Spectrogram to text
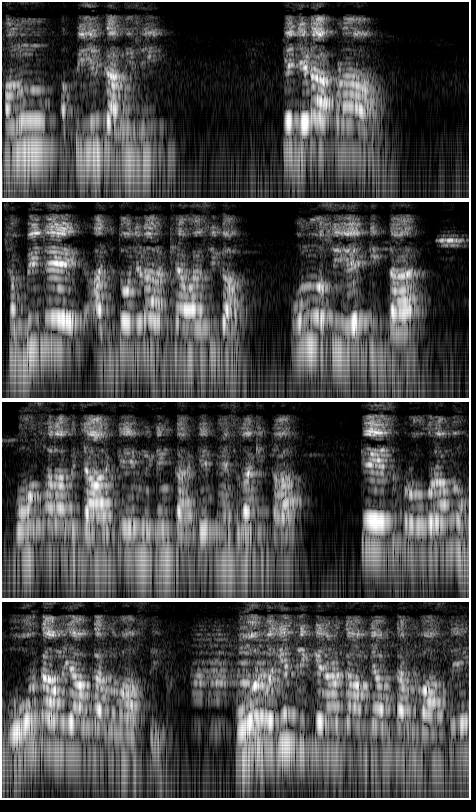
ਤੁਹਾਨੂੰ ਅਪੀਲ ਕਰਨੀ ਸੀ ਕਿ ਜਿਹੜਾ ਆਪਣਾ 26 ਤੇ ਅੱਜ ਤੋਂ ਜਿਹੜਾ ਰੱਖਿਆ ਹੋਇਆ ਸੀਗਾ, ਉਹਨੂੰ ਅਸੀਂ ਇਹ ਕੀਤਾ, ਬਹੁਤ ਸਾਰਾ ਵਿਚਾਰ ਕੇ, ਮੀਟਿੰਗ ਕਰਕੇ ਫੈਸਲਾ ਕੀਤਾ ਕਿ ਇਸ ਪ੍ਰੋਗਰਾਮ ਨੂੰ ਹੋਰ ਕਾਮਯਾਬ ਕਰਨ ਵਾਸਤੇ ਹੋਰ ਵਧੀਆ ਤਰੀਕੇ ਨਾਲ ਕਾਮਯਾਬ ਕਰਨ ਵਾਸਤੇ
